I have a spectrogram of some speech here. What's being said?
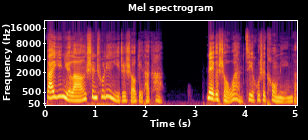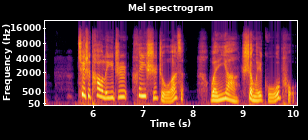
白衣女郎伸出另一只手给他看，那个手腕几乎是透明的，却是套了一只黑石镯子。纹样甚为古朴，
